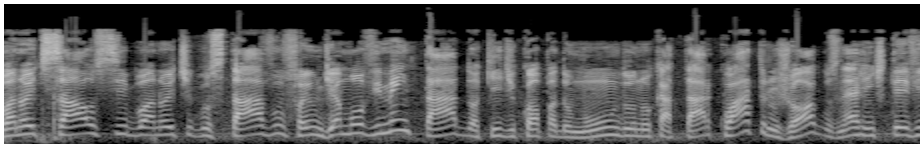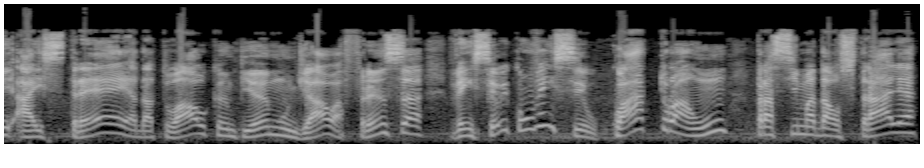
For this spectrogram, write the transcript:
Boa noite, Salsi. Boa noite, Gustavo. Foi um dia movimentado aqui de Copa do Mundo no Catar. Quatro jogos, né? A gente teve a estreia da atual campeã mundial, a França, venceu e convenceu. 4 a 1 para cima da Austrália.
